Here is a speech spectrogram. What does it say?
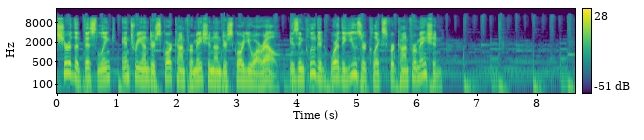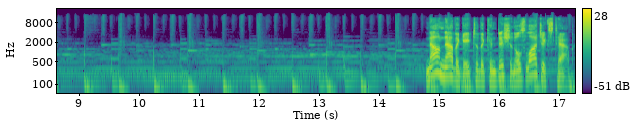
sure that this link entry underscore confirmation underscore URL is included where the user clicks for confirmation. Now navigate to the Conditionals Logics tab.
